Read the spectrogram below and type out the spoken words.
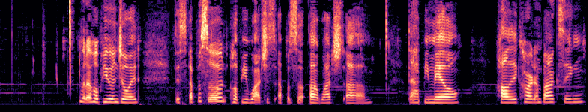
but I hope you enjoyed this episode. Hope you watched this episode. Uh, watched um, the Happy Mail holiday card unboxing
